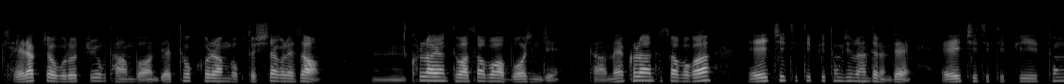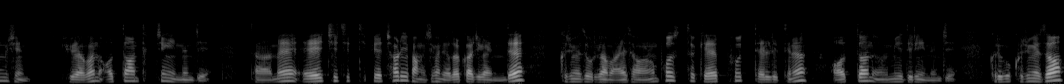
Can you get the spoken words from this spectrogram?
개략적으로 쭉 다 한번 네트워크라는 것부터 시작을 해서 음, 클라이언트와 서버가 무엇인지 다음에 클라이언트 서버가 HTTP 통신을 한다는데 HTTP 통신 규약은 어떠한 특징이 있는지 다음에 HTTP의 처리 방식은 8가지가 있는데 그 중에서 우리가 많이 사용하는 포스트, 겟, 풋, 델리트는 어떤 의미들이 있는지 그리고 그 중에서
